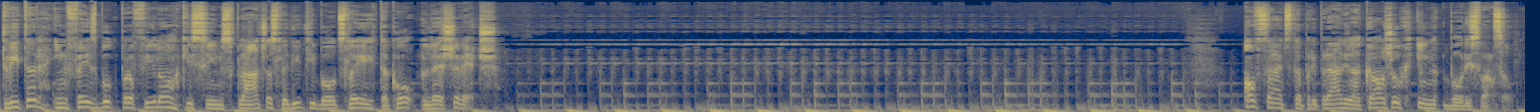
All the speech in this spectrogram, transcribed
Twitter in Facebook profilov, ki se jim splača slediti, bo odslej tako le še več. Offside sta pripravila Kožuh in Boris Vasov.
